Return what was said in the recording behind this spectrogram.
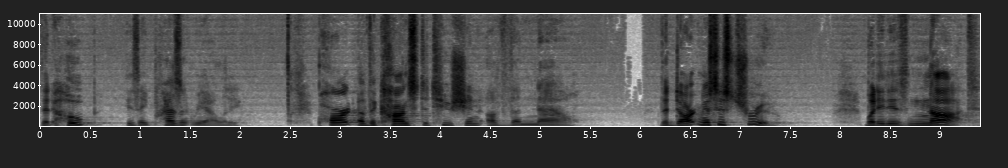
that hope is a present reality, part of the constitution of the now. The darkness is true, but it is not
